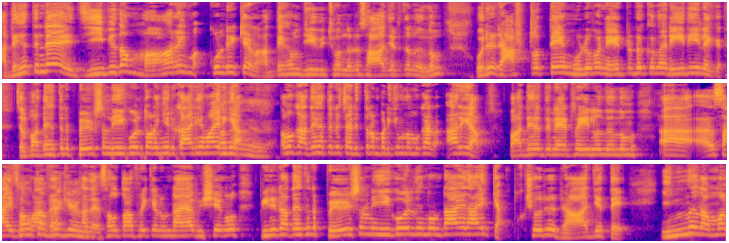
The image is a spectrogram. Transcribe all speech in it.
അദ്ദേഹത്തിന്റെ ജീവിതം മാറി കൊണ്ടിരിക്കുകയാണ്. അദ്ദേഹം ജീവിച്ചു വന്ന ഒരു സാഹചര്യത്തിൽ നിന്നും ഒരു രാഷ്ട്രത്തെ മുഴുവൻ ഏറ്റെടുക്കുന്ന രീതിയിലേക്ക് ചിലപ്പോൾ അദ്ദേഹത്തിന്റെ പേഴ്സണൽ ഈഗോയിൽ തുടങ്ങിയ ഒരു കാര്യമായിരിക്കാം. നമുക്ക് അദ്ദേഹത്തിന്റെ ചരിത്രം പഠിക്കുമ്പോൾ നമുക്ക് അറിയാം. അപ്പൊ അദ്ദേഹത്തിന്റെ ട്രെയിനിൽ നിന്നും സായിപ്പുമാരുടെ- അതെ സൗത്ത് ആഫ്രിക്കയിൽ ഉണ്ടായ വിഷയങ്ങളും പിന്നീട് അദ്ദേഹത്തിന്റെ പേഴ്സണൽ ഈഗോയിൽ നിന്നുണ്ടായതായിരിക്കാം. പക്ഷെ ഒരു രാജ്യത്തെ ഇന്ന് നമ്മൾ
